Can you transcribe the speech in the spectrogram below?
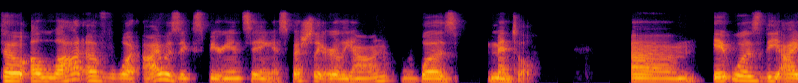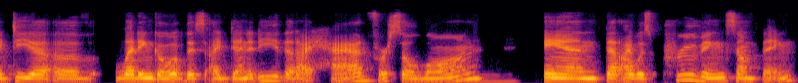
So a lot of what I was experiencing, especially early on, was mental. Um, it was the idea of letting go of this identity that I had for so long mm-hmm. and that I was proving something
